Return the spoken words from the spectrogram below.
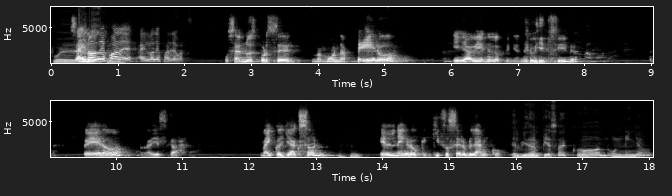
Pues. Ahí lo este, dejo a, de, ahí lo dejo a debate. O sea, no es por ser mamona, pero. Y ya viene la opinión de Mitzi, ¿no? Pero, ahí está. Michael Jackson, el negro que quiso ser blanco. El video empieza con un niño.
